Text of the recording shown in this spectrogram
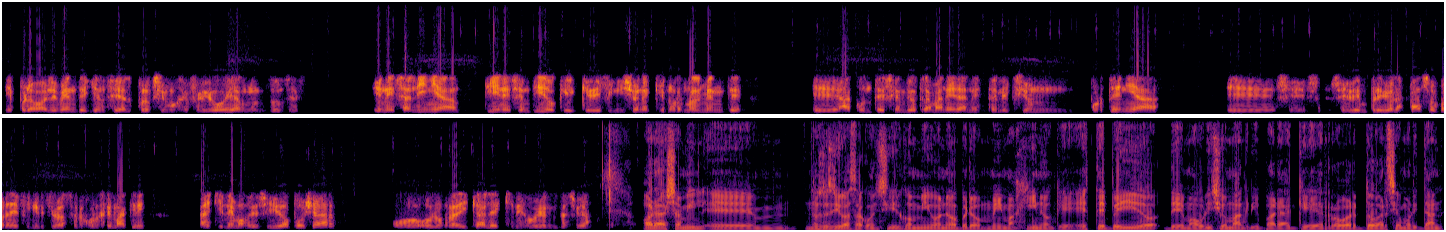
es probablemente quien sea el próximo jefe de gobierno, entonces en esa línea tiene sentido que, definiciones que normalmente eh, acontecen de otra manera en esta elección porteña eh, se, se den previo a las pasos para definir si va a ser Jorge Macri a quien hemos decidido apoyar o, los radicales quienes gobiernan la ciudad. Ahora, Yamil, eh, no sé si vas a coincidir conmigo o no, pero me imagino que este pedido de Mauricio Macri para que Roberto García Moritán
